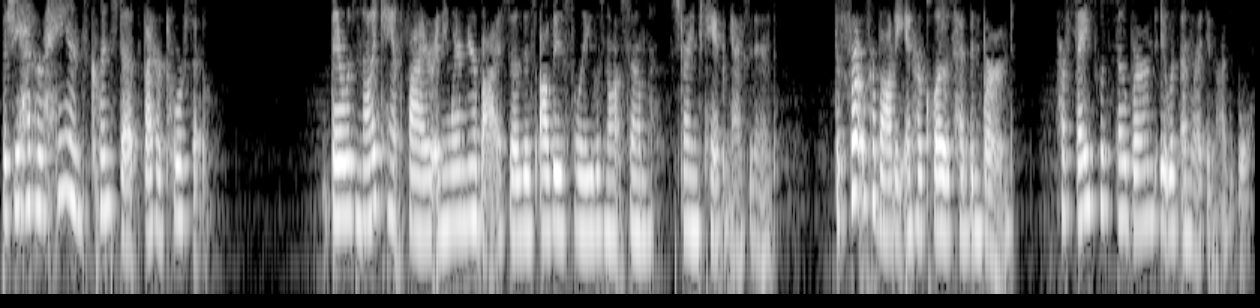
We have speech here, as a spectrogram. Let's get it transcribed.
but she had her hands clenched up by her torso. There was not a campfire anywhere nearby, so this obviously was not some strange camping accident. The front of her body and her clothes had been burned. Her face was so burned it was unrecognizable.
